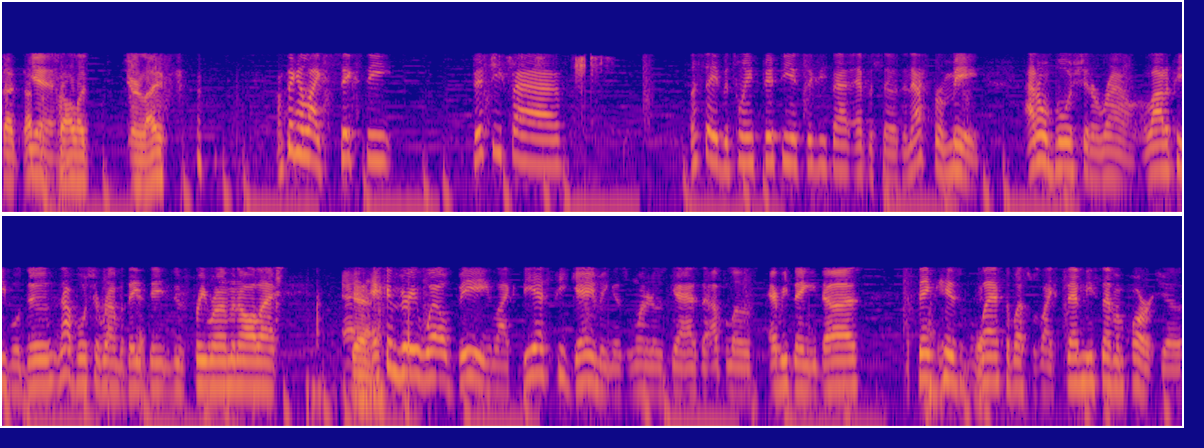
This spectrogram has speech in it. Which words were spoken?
that that's Yeah. a solid your life. I'm thinking like 60, 55. Let's say between 50 and 65 episodes, and that's for me. I don't bullshit around. A lot of people do, not bullshit around, but they they do free roam and all that. Yeah. It can very well be like DSP Gaming is one of those guys that uploads everything he does. I think his Yeah. Last of Us was like 77 parts, yo.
